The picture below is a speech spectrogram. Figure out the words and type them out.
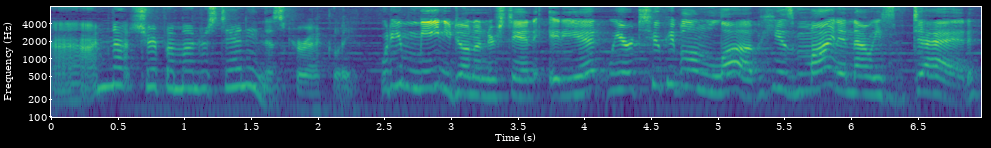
Uh, I'm not sure if I'm understanding this correctly. What do you mean you don't understand, idiot? We are two people in love. He is mine and now he's dead.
